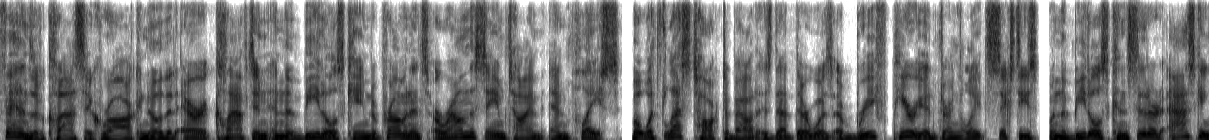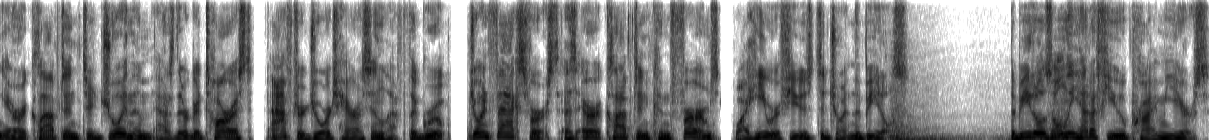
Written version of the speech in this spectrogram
Fans of classic rock know that Eric Clapton and the Beatles came to prominence around the same time and place. But what's less talked about is that there was a brief period during the late 60s when the Beatles considered asking Eric Clapton to join them as their guitarist after George Harrison left the group. Join Facts Verse as Eric Clapton confirms why he refused to join the Beatles. The Beatles only had a few prime years.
